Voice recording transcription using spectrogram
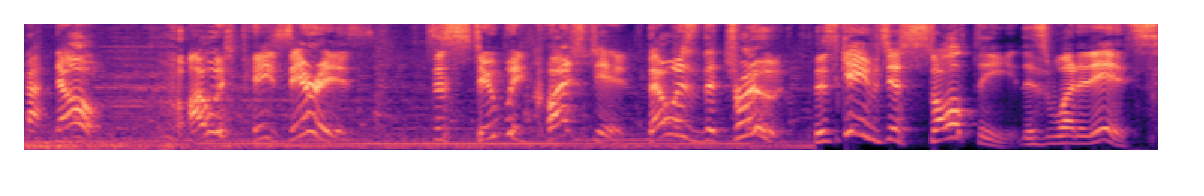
no, I was being serious. It's a stupid question. That was the truth. This game's just salty. This is what it is.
